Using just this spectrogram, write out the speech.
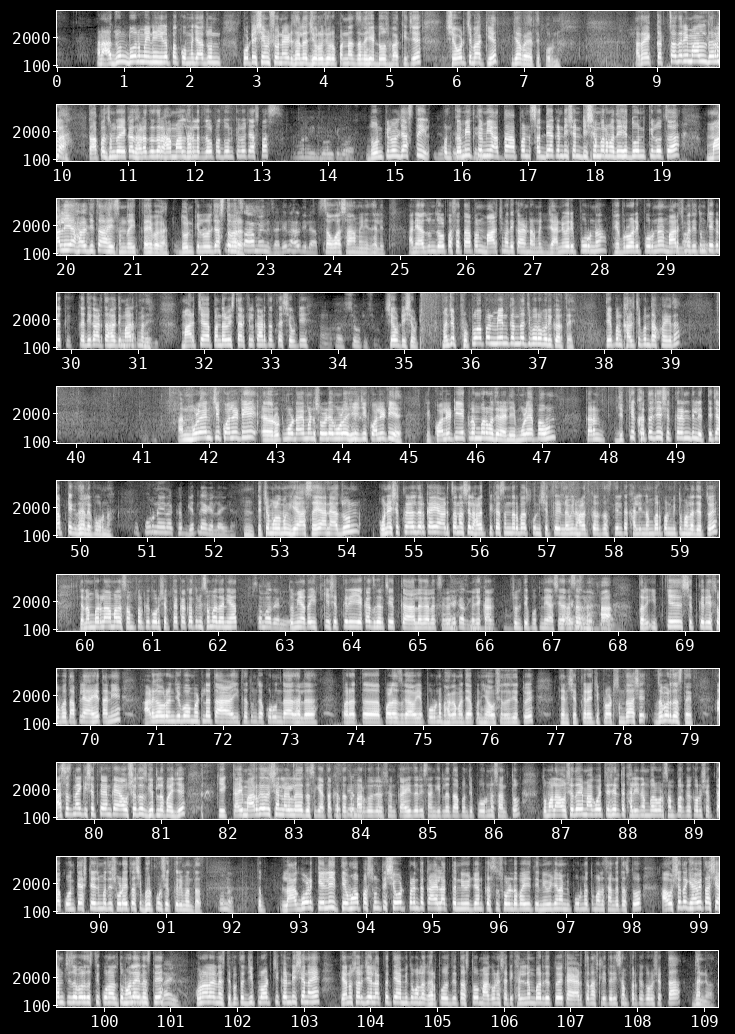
आणि अजून दोन महिने हिला पक्व म्हणजे अजून पोटॅशियम शोनाईट झालं झिरो झिरो पन्नास झालं हे डोस बाकीचे शेवटचे बाकी आहेत. घ्या बाया ते पूर्ण. आता एक कच्चा जरी माल धरला तर आपण समजा एका झाडाचा जर हा माल धरला तर जवळपास दोन किलोच्या आसपास? दोन किलो दोन किलो जास्त येईल. पण कमीत कमी आता आपण सध्या कंडिशन डिसेंबरमध्ये हे दोन किलोचा माल या हळदीचा आहे समजा इतका हे बघा दोन किलो जास्त भरत. सहा महिने झाले ना हळदीला. सव्वा सहा महिने झालेत. आणि अजून जवळपास आता आपण मार्च मध्ये काढणार म्हणजे जानेवारी पूर्ण फेब्रुवारी पूर्ण मार्च मध्ये तुमच्या इकडे कधी काढता हळदी? मार्च मध्ये मार्चच्या पंधरा वीस तारखेला काढतात का शेवटी? हो, शेवटी शेवटी. शेवटी शेवटी. म्हणजे फुटवा पण मेन कंदाची बरोबरी करते ते पण खालची पण दाखवा एकदा. आणि मुळ्यांची क्वालिटी रुटमो डायमंड सोडल्यामुळे ही जी क्वालिटी आहे ही क्वालिटी एक नंबरमध्ये राहिली. मुळ्या पाहून कारण जितके खतं जे शेतकऱ्यांनी दिले त्याचे अपटेक झाले पूर्ण. पूर्ण येणं खत घेतल्या गेला हिला. हं, त्याच्यामुळे मग हे असं आहे. आणि अजून कोण्या शेतकऱ्याला जर काही अडचण असेल हळद पिकासंदर्भात कोणी शेतकरी नवीन हळद करत असतील तर खाली नंबर पण मी तुम्हाला देतोय. त्या नंबरला आम्हाला संपर्क करू शकता. काका तुम्ही समाधानी आहात? समाधानी. तुम्ही आता इतके शेतकरी एकाच घरचे आहेत का? अलग अलग सगळे. म्हणजे का चुलते पुतणे असे असंच ना. हा. तर इतके शेतकरी सोबत आपले आहेत आणि आडगाव रणजीबा म्हटलं तर इथं तुमचा कुरुंदा झालं परत पळसगाव या पूर्ण भागामध्ये आपण ही औषधं देतोय. त्याने शेतकऱ्याचे प्लॉट समजा असे जबरदस्त आहेत. असंच नाही की शेतकऱ्यांनी काही औषधच घेतलं पाहिजे की काही मार्गदर्शन लागलं जसं की आता खताचं मार्गदर्शन काही जरी सांगितलं तर आपण ते पूर्ण सांगतो. तुम्हाला औषधही मागवायचे असेल तर खाली नंबरवर संपर्क करू शकता. कोणत्या स्टेजमध्ये सोडायचं असे भरपूर शेतकरी म्हणतात. हो तर लागवड केली तेव्हापासून ते शेवटपर्यंत काय लागतं नियोजन कसं सोडलं पाहिजे ते नियोजन आम्ही पूर्ण तुम्हाला सांगत असतो. औषधं घ्यावीत अशी आमची जबरदस्ती कोणाला तुम्हालाही नसते. कोणालाही नसते. फक्त जी प्लॉटची कंडिशन आहे त्यानुसार जे लागतं ते आम्ही तुम्हाला घरपोच देत असतो. मागवण्यासाठी खाली नंबर देतोय. काय अडचण असली तरी संपर्क करू शकता. धन्यवाद.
